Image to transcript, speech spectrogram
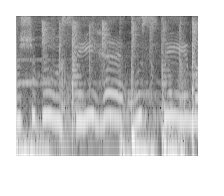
खुशबू सी है उसकी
